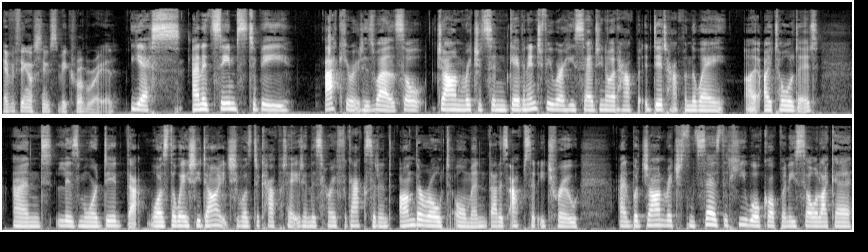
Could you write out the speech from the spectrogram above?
everything else seems to be corroborated. Yes, and it seems to be accurate as well. So John Richardson gave an interview where he said, you know, it happened. It did happen the way I, I told it, and Liz Moore did. That was the way she died. She was decapitated in this horrific accident on the road to Omen. That is absolutely true. And but John Richardson says that he woke up and he saw like a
